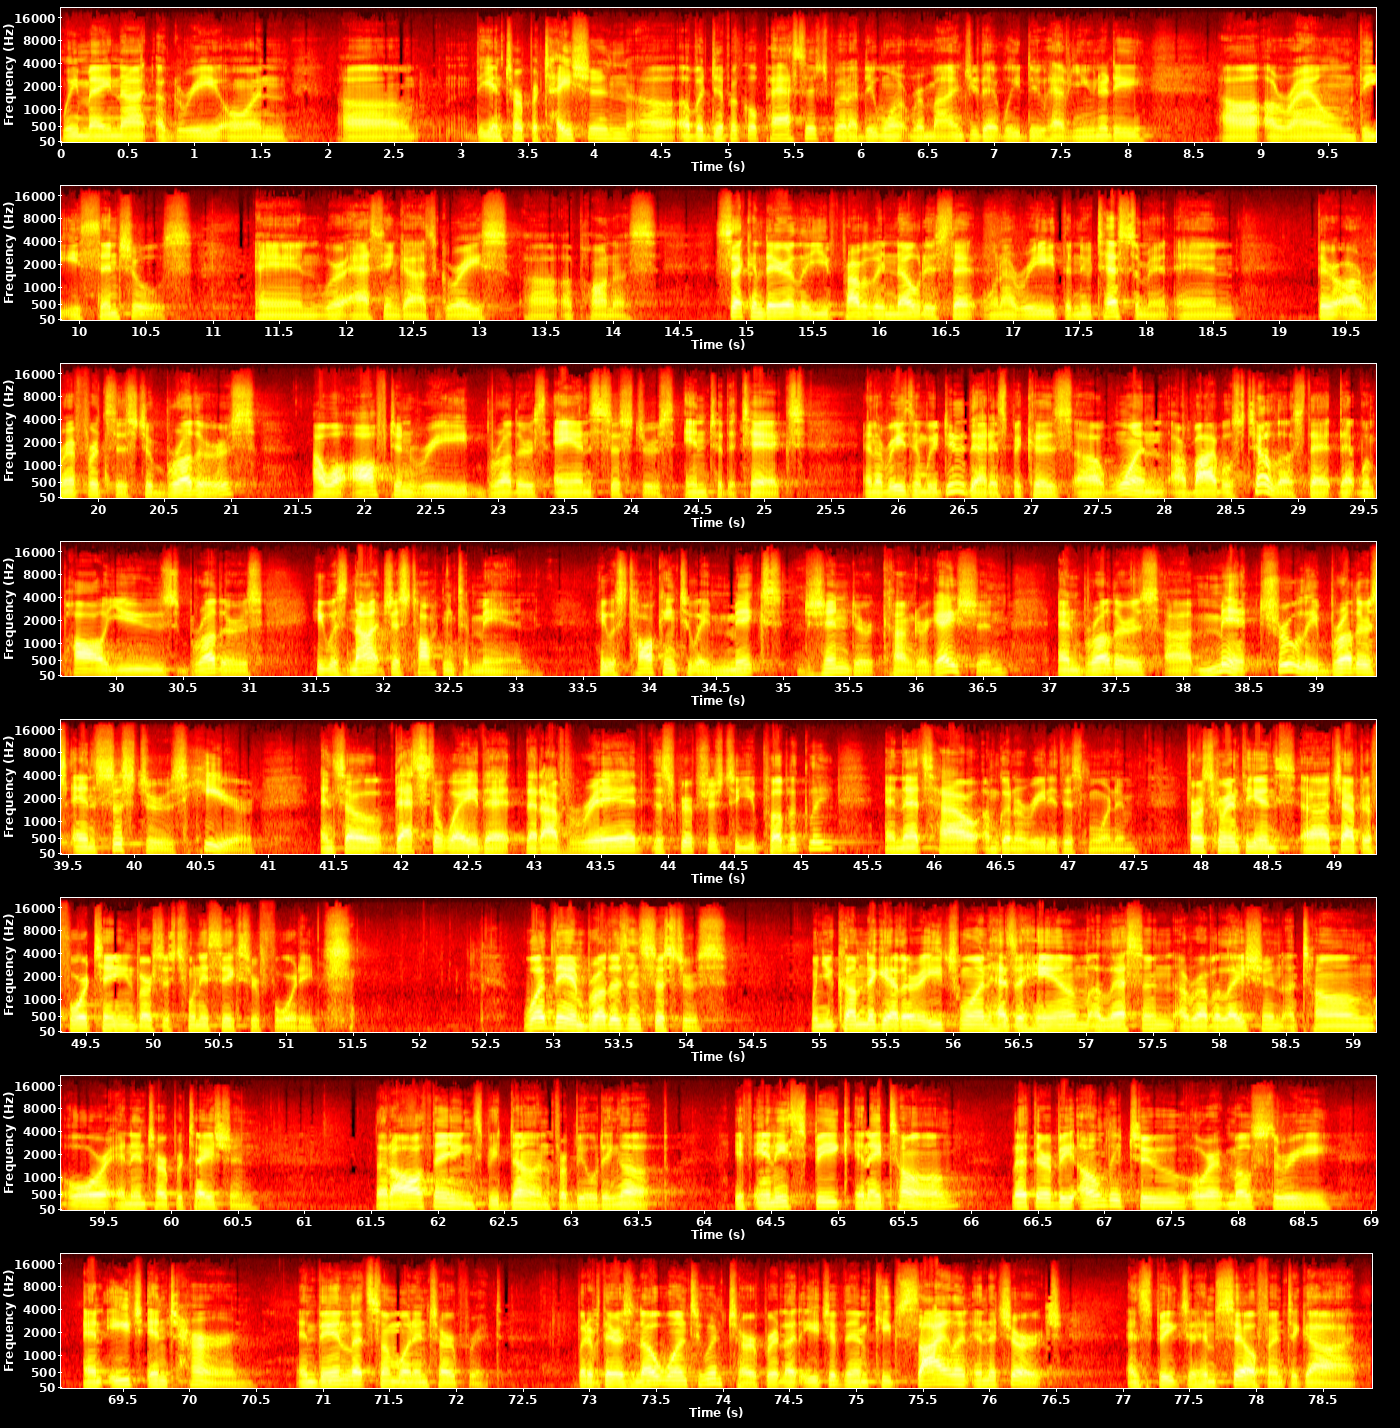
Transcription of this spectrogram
We may not agree on um, the interpretation uh, of a difficult passage, but I do want to remind you that we do have unity uh, around the essentials, and we're asking God's grace uh, upon us. Secondarily, you've probably noticed that when I read the New Testament and there are references to brothers, I will often read brothers and sisters into the text. And the reason we do that is because, uh, one, our Bibles tell us that, that when Paul used brothers, he was not just talking to men, he was talking to a mixed gender congregation. And brothers uh, meant truly brothers and sisters here. And so that's the way that, that I've read the scriptures to you publicly, and that's how I'm going to read it this morning. 1 Corinthians uh, chapter 14, verses 26 through 40. What then, brothers and sisters, when you come together, each one has a hymn, a lesson, a revelation, a tongue, or an interpretation. Let all things be done for building up. If any speak in a tongue, let there be only two or at most three, and each in turn and then let someone interpret. But if there is no one to interpret, let each of them keep silent in the church and speak to himself and to God.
